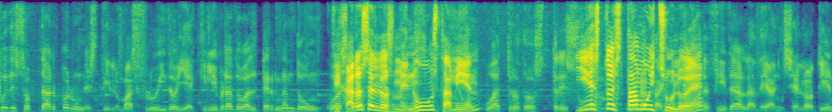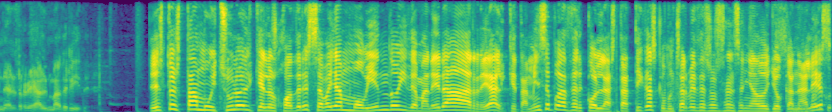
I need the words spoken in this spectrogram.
puedes optar por un estilo más fluido y equilibrado alternando un Fijaros en los 4-3-3 menús y también. un 4-2-3-1, Y esto está muy chulo, ¿eh? parecida a la de Ancelotti en el Real Madrid. Esto está muy chulo el que los jugadores se vayan moviendo y de manera real, que también se puede hacer con las tácticas, que muchas veces os he enseñado yo canales.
